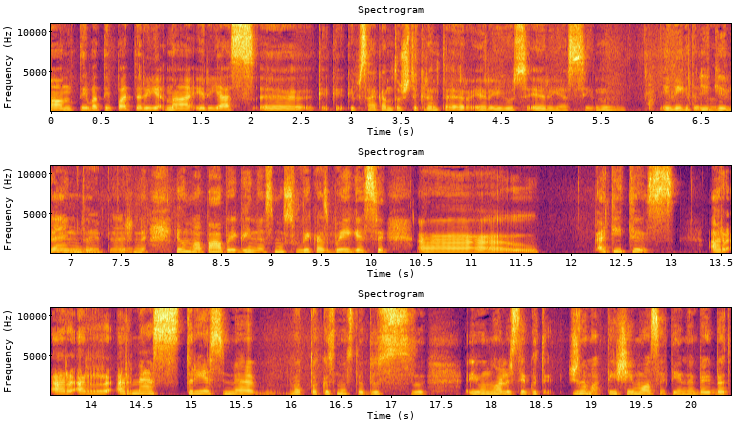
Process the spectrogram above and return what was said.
am tai va taip pat ir na ir jas e, kaip sakant užtikrinti ir ir jūs ir jas nu įvykdyti. Įgyvendinti ar ne? Ilma pabaigai nes mūsų laikas baigėsi. A ateitis ar ar ar ar mes turėsime va tokius nuostabius jaunuolius jeigu tai žinoma tai iš šeimos ateina bet bet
